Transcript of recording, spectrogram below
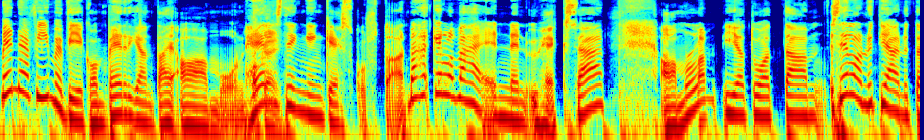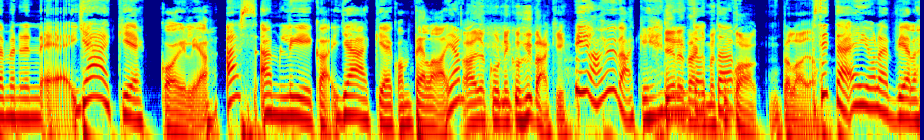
Mennään viime viikon perjantai-aamuun Helsingin keskustaan. Vähän, kello vähän ennen yhdeksää aamulla. Ja tuota, siellä on nyt jäänyt tämmöinen jääkiekkoilija, SM Liiga jääkiekon pelaaja. Ai joku niinku hyväkin. Ihan hyväkin. Tiedetäänkö niin, me tota, kuka pelaaja? Sitä ei ole vielä,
